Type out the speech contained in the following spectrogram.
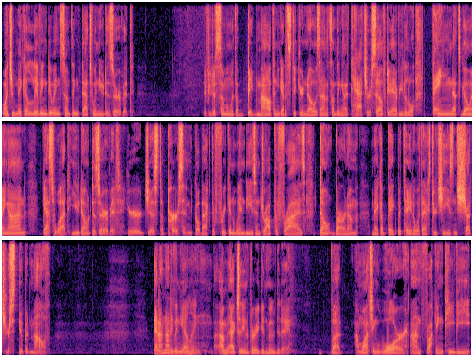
Once you make a living doing something, that's when you deserve it. If you're just someone with a big mouth and you got to stick your nose on something and attach yourself to every little thing that's going on, guess what? You don't deserve it. You're just a person. Go back to freaking Wendy's and drop the fries. Don't burn them. Make a baked potato with extra cheese and shut your stupid mouth. And I'm not even yelling. I'm actually in a very good mood today. But I'm watching war on fucking TV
